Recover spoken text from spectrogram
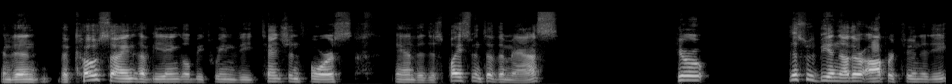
and then the cosine of the angle between the tension force and the displacement of the mass. Here, this would be another opportunity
